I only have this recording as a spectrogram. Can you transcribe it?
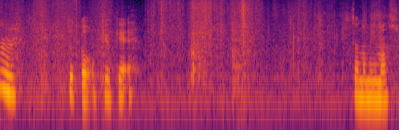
うんちょっと休憩。じゃ飲みます。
